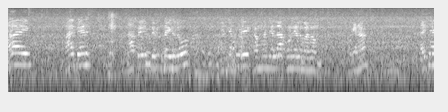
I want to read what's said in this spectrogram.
హాయ్. హాయ్ ఫ్రెండ్స్. నా పేరు ప్రవీణ్ సైదులు. ఇంటిపూడి ఖమ్మం జిల్లా కొనెల మండలం. ఓకేనా? అయితే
